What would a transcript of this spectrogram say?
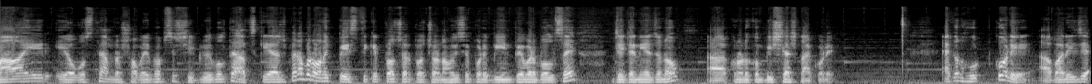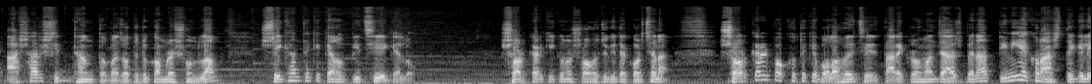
মায়ের এই অবস্থায় আমরা সবাই ভাবছি শীঘ্রই বলতে আজকে আসবেন। আবার অনেক পেজ থেকে প্রচার প্রচারণা হয়েছে পরে বিএনপি আবার বলছে যেটা নিয়ে যেন কোনো রকম বিশ্বাস না করে। এখন হুট করে আবার এই যে আসার সিদ্ধান্ত বা যতটুকু আমরা শুনলাম, সেখান থেকে কেন পিছিয়ে গেল? সরকার কি কোনো সহযোগিতা করছে না? সরকারের পক্ষ থেকে বলা হয়েছে, তারেক রহমান যে আসবে না, তিনি এখন আসতে গেলে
